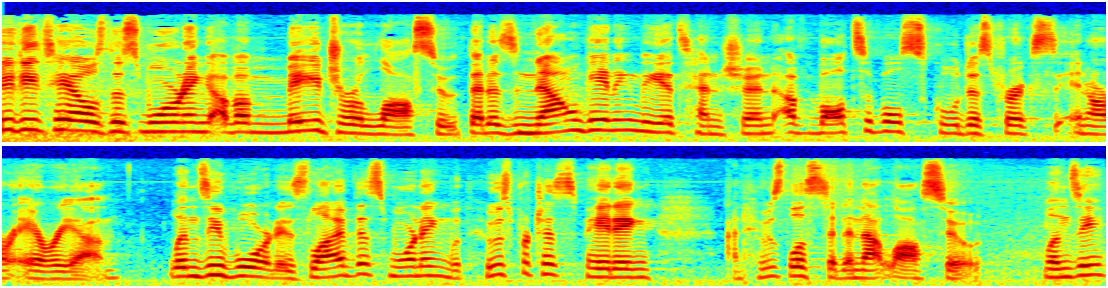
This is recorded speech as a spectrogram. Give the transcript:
New details this morning of a major lawsuit that is now gaining the attention of multiple school districts in our area. Lindsay Ward is live this morning with who's participating and who's listed in that lawsuit. Lindsay?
